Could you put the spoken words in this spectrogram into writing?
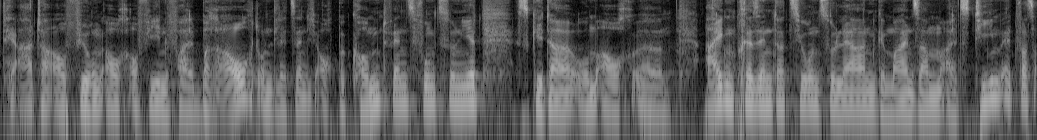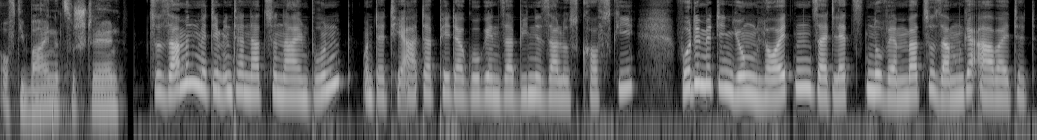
Theateraufführung auch auf jeden Fall braucht und letztendlich auch bekommt, wenn es funktioniert. Es geht darum, auch äh, Eigenpräsentation zu lernen, gemeinsam als Team etwas auf die Beine zu stellen. Zusammen mit dem Internationalen Bund und der Theaterpädagogin Sabine Saluskowski wurde mit den jungen Leuten seit letzten November zusammengearbeitet.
